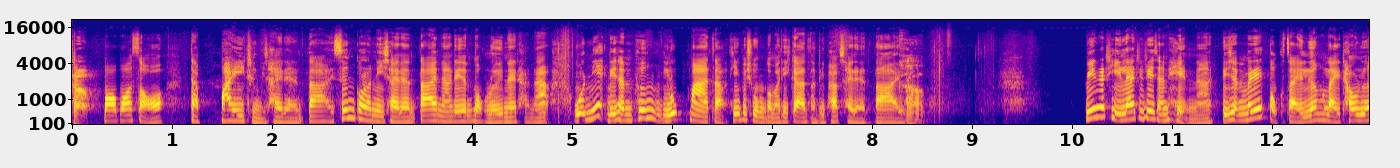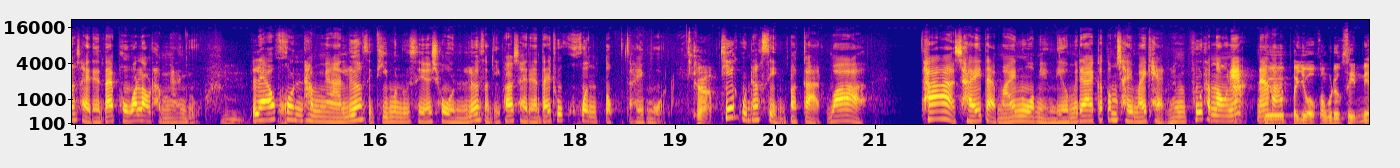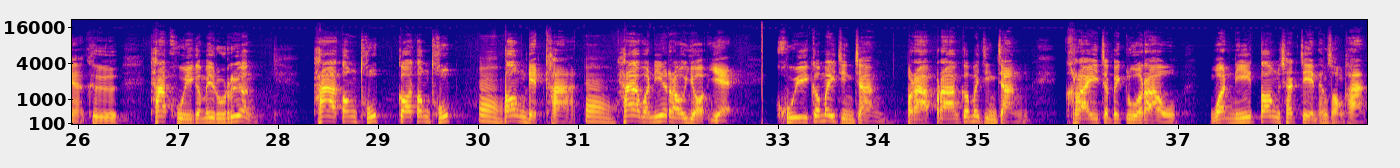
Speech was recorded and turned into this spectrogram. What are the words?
ครับ ปปส แต่ไปถึงชายแดนใต้ ซึ่งกรณีชายแดนใต้นะดิฉันบอกเลยในฐานะ วันนี้ดิฉันเพิ่งลุกมาจากที่ประชุมกรรมาธิการสันติภาพชายแดนใต้ ครับ วินาทีแรกที่ดิฉันเห็นนะดิฉันไม่ได้ตกใจเรื่องอะไรเท่าเรื่องชายแดนใต้เพราะว่าเราทำงานอยู่อืมแล้วคนทำงานเรื่องสิทธิมนุษยชน เรื่องสันติภาพชายแดนใต้ทุกคนตกใจหมดครับที่คุณทักษิณประกาศว่า ถ้าใช้แต่ไม้นวมอย่างเดียวไม่ได้ก็ต้องใช้ไม้แข็งพูดทำนองเนี้ยนะคืคะอประโยคของคุณทักษิณเนี่ยคือถ้าคุยกันไม่รู้เรื่อง ถ้าต้องทุบก็ต้องทุบอืมต้องเด็ดขาดอืมถ้าวันนี้เราเหยาะแหยะ คุยก็ไม่จริงจัง ปราบปรามก็ไม่จริงจัง ใครจะไปกลัวเรา วันนี้ต้องชัดเจนทั้งสองข้าง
